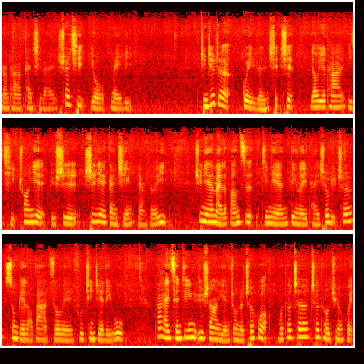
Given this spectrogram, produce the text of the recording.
让他看起来帅气又魅力。紧接着贵人显现，邀约他一起创业，于是事业感情两得意。去年买了房子，今年订了一台修旅车送给老爸作为父亲节礼物。他还曾经遇上严重的车祸，摩托车车头全毁，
